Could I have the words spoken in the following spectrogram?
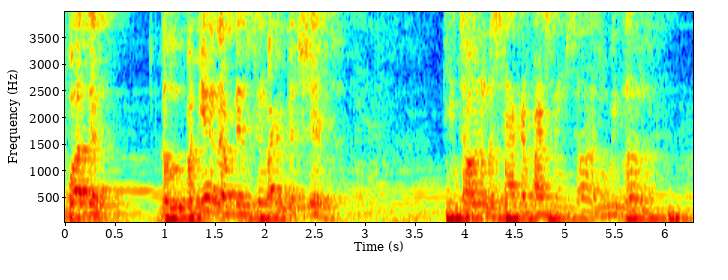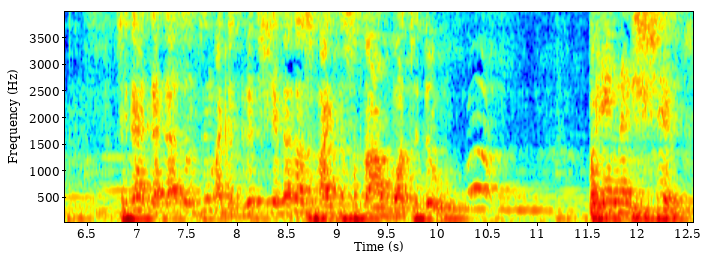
wasn't, the beginning of it didn't seem like a good shift. He told him to sacrifice his son, who he loved. See, that, that doesn't seem like a good shift. That doesn't like something I want to do. But in that shift,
